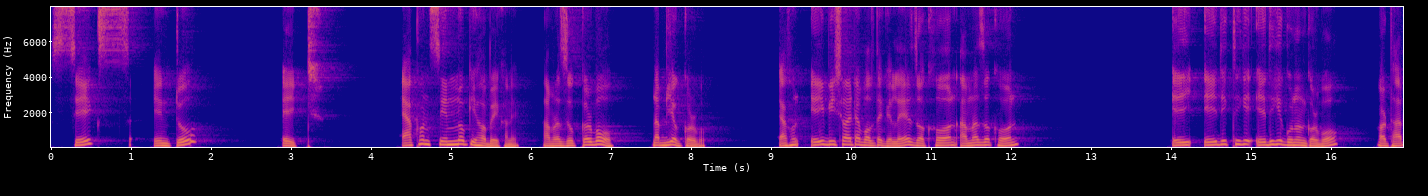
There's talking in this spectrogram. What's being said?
সিক্স ইন্টু এইট এখন চিহ্ন কি হবে এখানে? আমরা যোগ করব না বিয়োগ করব? এখন এই বিষয়টা বলতে গেলে যখন আমরা যখন এই এই দিক থেকে এদিকে গুণন করব। অর্থাৎ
